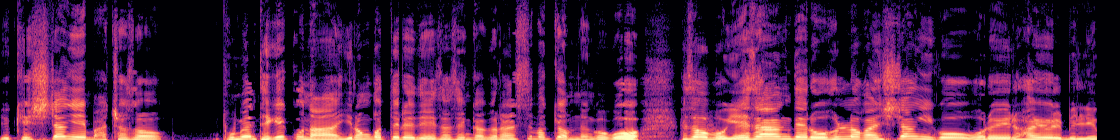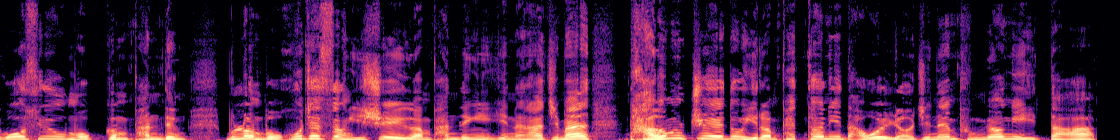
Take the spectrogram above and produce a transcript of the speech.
이렇게 시장에 맞춰서 보면 되겠구나. 이런 것들에 대해서 생각을 할 수밖에 없는 거고 그래서 뭐 예상대로 흘러간 시장이고 월요일 화요일 밀리고 수요 목금 반등. 물론 뭐 호재성 이슈에 의한 반등이기는 하지만 다음 주에도 이런 패턴이 나올 여지는 분명히 있다.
